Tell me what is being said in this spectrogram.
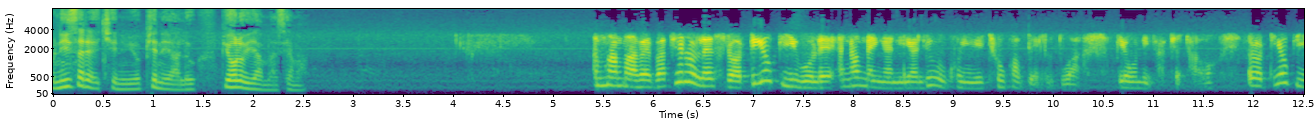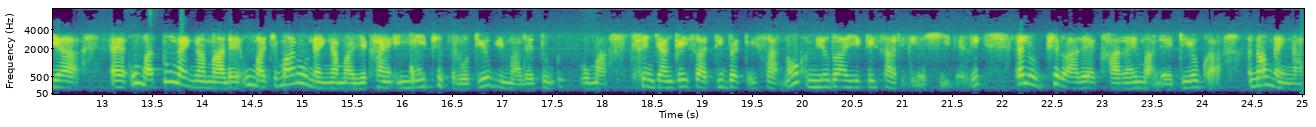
မနှီးဆက်တဲ့အခြေအနေမျိုးဖြစ်နေတာလို့ပြောလို့ရမှာဆရာမ အမှန်ပါပဲဘာဖြစ်လို့လဲဆိုတော့တရုတ်ပြည်ကိုလည်းအနောက်နိုင်ငံတွေကလူ့အခွင့်အရေးချိုးဖောက်တယ်လို့သူကပြောနေတာဖြစ်တာ哦အဲ့တော့တရုတ်ပြည်ကအဲဥမာသူ့နိုင်ငံမှာလည်းဥမာကျမတို့နိုင်ငံမှာရခိုင်အရေးဖြစ်တယ်လို့တရုတ်ပြည်မှာလည်းသူဟိုမှာစင်ကြံကိစ္စတိဘက်ကိစ္စနော်အမျိုးသားရေးကိစ္စတွေလည်းရှိတယ်လေအဲ့လိုဖြစ်လာတဲ့အခါတိုင်းမှာလည်းတရုတ်ကအနောက်နိုင်ငံ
